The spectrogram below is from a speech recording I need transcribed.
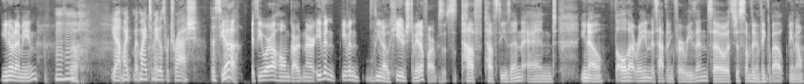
you know what I mean? Mm-hmm. Yeah, my my- tomatoes were trash this year. Yeah. If you were a home gardener, even even you know huge tomato farms, it's a tough, tough season, and you know all that rain is happening for a reason. So it's just something to think about. You know,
